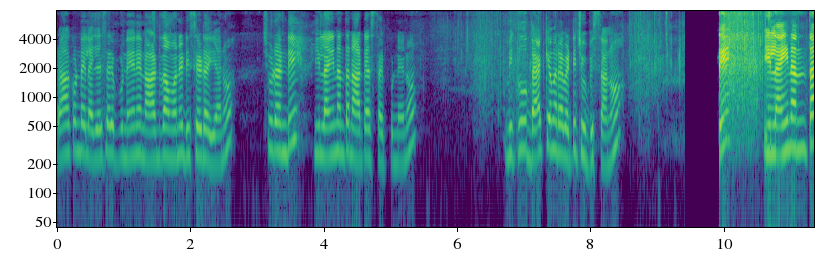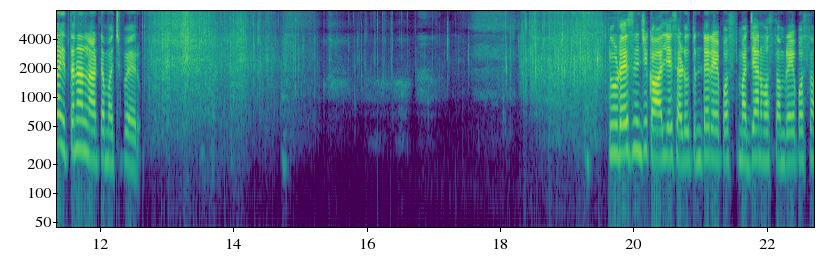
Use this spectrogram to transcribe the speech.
రాకుండా ఇలా చేశారు. ఇప్పుడు నేనే నాటుదామని డిసైడ్ అయ్యాను. చూడండి ఈ లైన్ అంతా నాటేస్తా ఇప్పుడు నేను. మీకు బ్యాక్ కెమెరా పెట్టి చూపిస్తాను. ఈ లైన్ అంతా ఇత్తనాలు నాటం మర్చిపోయారు. టూ డేస్ నుంచి కాల్ చేసి అడుగుతుంటే రేపు వస్తాం మధ్యాహ్నం వస్తాం రేపు వస్తాం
